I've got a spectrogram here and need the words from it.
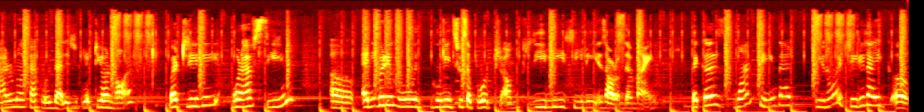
I don't know if I hold the eligibility or not. But really, what I've seen, uh, anybody who who needs to support Trump really, really is out of their mind. Because one thing that you know it really like uh,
